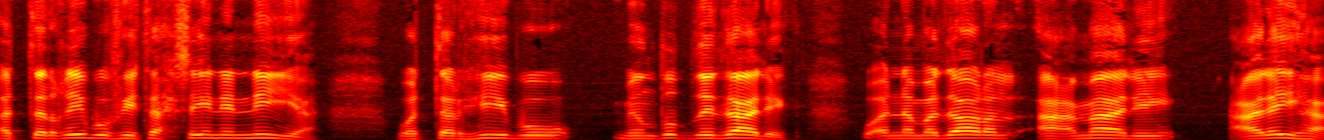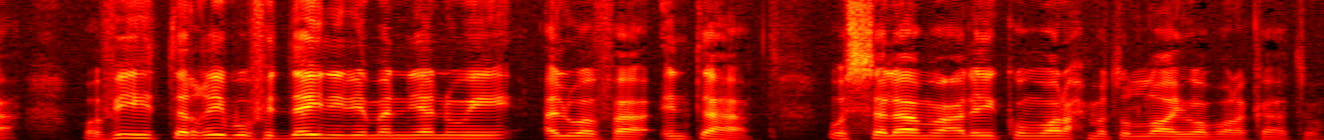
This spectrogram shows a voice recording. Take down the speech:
الترغيب في تحسين النية والترهيب من ضد ذلك وأن مدار الأعمال عليها وفيه الترغيب في الدين لمن ينوي الوفاء. انتهى. والسلام عليكم ورحمة الله وبركاته.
